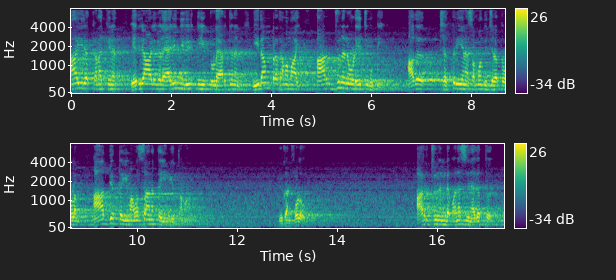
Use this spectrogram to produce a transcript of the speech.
ആയിരക്കണക്കിന് എതിരാളികളെ അരിഞ്ഞു വീഴ്ത്തിയിട്ടുള്ള അർജുനൻ ഇതം പ്രഥമമായി അർജുനനോട് ഏറ്റുമുട്ടി. അത് ക്ഷത്രിയനെ സംബന്ധിച്ചിടത്തോളം ആദ്യത്തെയും അവസാനത്തെയും യുദ്ധമാണ്. യു കാൻ ഫോളോ അർജുനന്റെ മനസ്സിനകത്ത്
